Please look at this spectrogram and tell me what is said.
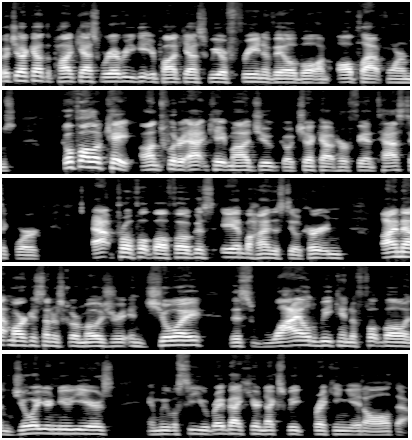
Go check out the podcast wherever you get your podcasts. We are free and available on all platforms. Go follow Kate on Twitter at Kate Magdziuk. Go check out her fantastic work at Pro Football Focus and Behind the Steel Curtain. I'm at Marcus underscore Mosher. Enjoy this wild weekend of football. Enjoy your New Year's, and we will see you right back here next week, breaking it all down.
